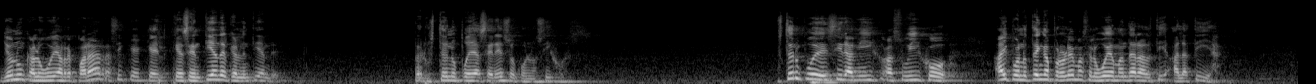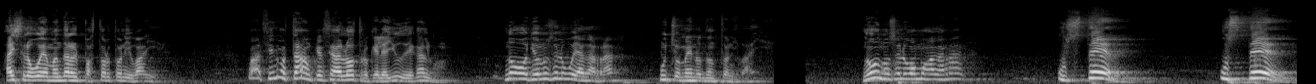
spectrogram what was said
yo nunca lo voy a reparar, así que que, que se entiende el que lo entiende. Pero usted no puede hacer eso con los hijos. Usted no puede decir a, mi hijo, a su hijo, ay, cuando tenga problemas se lo voy a mandar a la tía. A la tía. Ay, se lo voy a mandar al pastor Tony Valle. Bueno, si no está, aunque sea el otro que le ayude en algo. No, yo no se lo voy a agarrar, mucho menos don Tony Valle. No, no se lo vamos a agarrar. Usted, usted,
